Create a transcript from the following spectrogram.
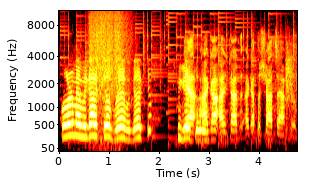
Florida man, we gotta kill Brad. We gotta kill. We gotta Yeah, kill. I got, I got, I got the shots after him.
